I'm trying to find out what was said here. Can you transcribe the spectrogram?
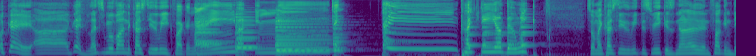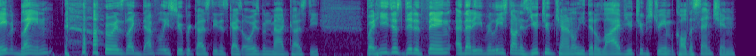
okay, uh good. Let's move on to custy of the week. Fucking fucking custy of the week. So my custy of the week this week is none other than fucking David Blaine, who is like definitely super custy. This guy's always been mad custy. But he just did a thing uh, that he released on his YouTube channel. He did a live YouTube stream called Ascension,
